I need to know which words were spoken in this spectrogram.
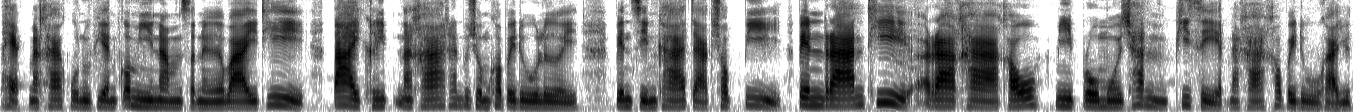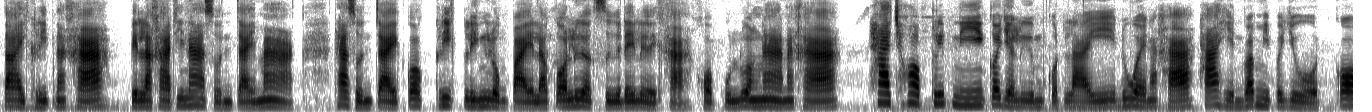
แพ็กนะคะคุณอุเพียนก็มีนำเสนอไว้ที่ใต้คลิปนะคะ ท่านผู้ชมเข้าไปดูเลย เป็นสินค้าจากช้อปปีเป็นร้านที่ราคาเขามีโปรโมชั่นพิเศษนะคะ เข้าไปดูค่ะอยู่ใต้คลิปนะคะเป็นราคาที่น่าสนใจมาก ถ้าสนใจก็คลิกลิงก์ลงไปแล้วก็เลือกซื้อได้เลยค่ะ ขอบคุณล่วงหน้านะคะ ถ้าชอบคลิปนี้ก็อย่าลืมกดไลค์ด้วยนะคะ ถ้าเห็นว่ามีประโยชน์ก็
